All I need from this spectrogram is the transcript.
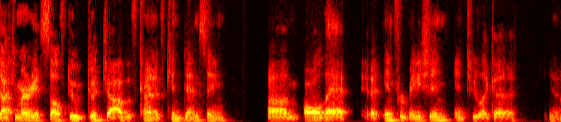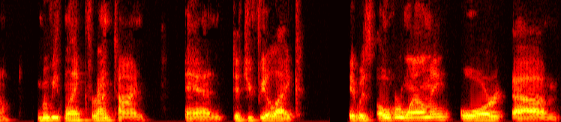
documentary itself do a good job of kind of condensing um, all that uh, information into like a, you know, movie length runtime, and did you feel like it was overwhelming, or um,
